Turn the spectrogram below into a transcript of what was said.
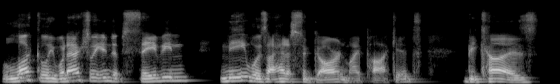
Luckily, what actually ended up saving me was I had a cigar in my pocket because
